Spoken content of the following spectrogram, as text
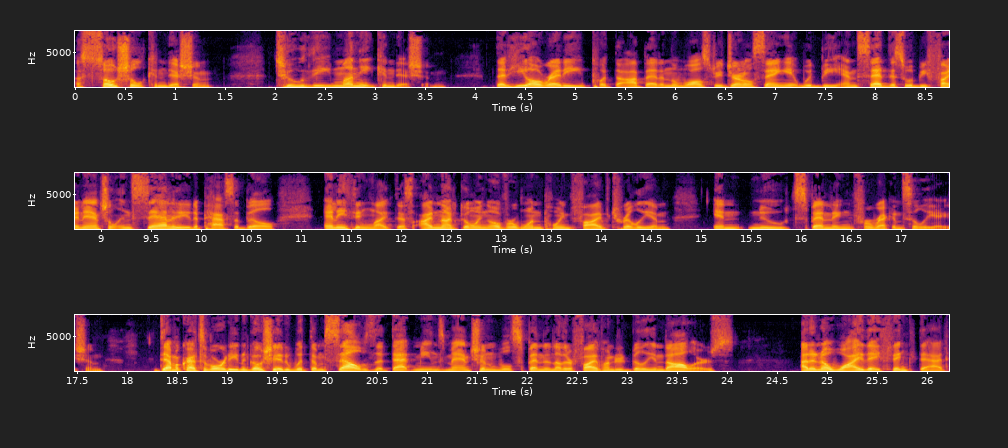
a social condition to the money condition that he already put the op-ed in the Wall Street Journal saying it would be and said this would be financial insanity to pass a bill anything like this. I'm not going over 1.5 trillion in new spending for reconciliation. Democrats have already negotiated with themselves that that means Manchin will spend another $500 billion. I don't know why they think that.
